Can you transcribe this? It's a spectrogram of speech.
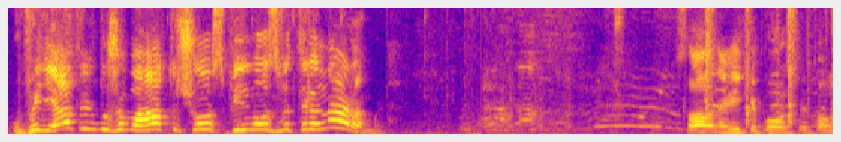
У педіатрів дуже багато чого спільного з ветеринарами. Слава навіки Богу Святому.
